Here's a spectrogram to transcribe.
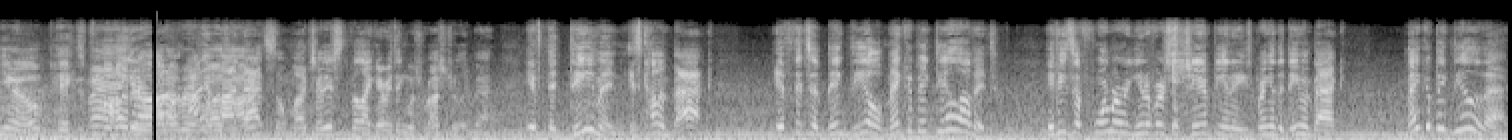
you know, pig's blood you know, or I, whatever I it didn't was. mind that so much. I just feel like everything was rushed really bad. If the demon is coming back, if it's a big deal, make a big deal of it. If he's a former Universal Champion and he's bringing the demon back, make a big deal of that.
